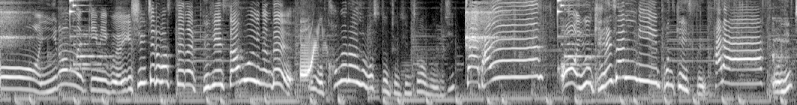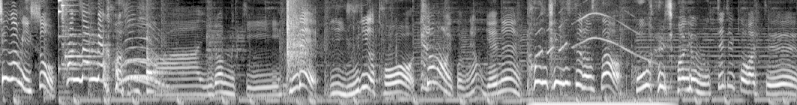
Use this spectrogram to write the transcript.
어, 이런 느낌이고요. 이게 실제로 봤을 때는 되게 싸 보이는데 어, 왜 카메라에서 봤을 땐 되게 괜찮아 보이지? 자, 다음! 어, 이거 계산기 폰 케이스. 하라! 어, 입체감이 있어. 1,300원. 아, 이런 느낌. 근데 이 유리가 더 튀어나와 있거든요. 얘는 폰 케이스로서 고을 전혀 못 재질 것 같은.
